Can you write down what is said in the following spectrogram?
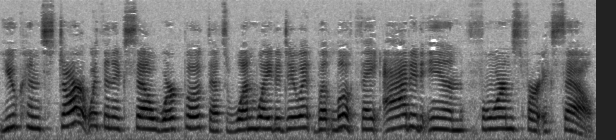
You can start with an Excel workbook. That's one way to do it. But look, they added in forms for Excel.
